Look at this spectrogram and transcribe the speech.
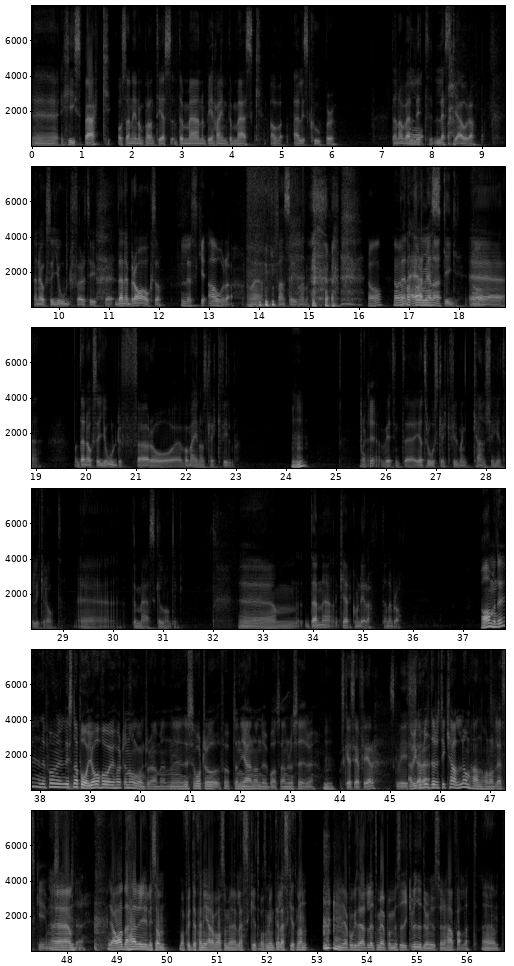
eh, He's Back och sen inom parentes The Man Behind the Mask av Alice Cooper. Den har väldigt läskig aura. Den är också gjord för typ, eh, den är bra också. Läskig aura. Vad är- fan säger man? Ja, ja jag Den fattar är vad du menar. läskig. Eh, och den är också gjord för att eh, vara med i någon skräckfilm. Mhm. Okej. Jag vet inte, jag tror skräckfilmen kanske heter likadant. Eh, The Mask eller någonting. Ehm, den eh, kan jag rekommendera, den är bra. Ja men det, det får vi lyssna på. Jag har ju hört den någon gång tror jag men Mm. eh, det är svårt att få upp den i hjärnan nu bara sen när du säger det. Mm. Ska jag säga fler? Ska vi Ja, vi går vidare till Kalle om han har någon läskig musik Ehm, där. Ja, det här är ju liksom, man får definiera vad som är läskigt och vad som inte är läskigt. Men jag fokuserade lite mer på musikvideon just i det här fallet. Ehm,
